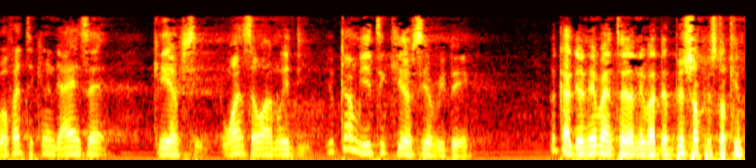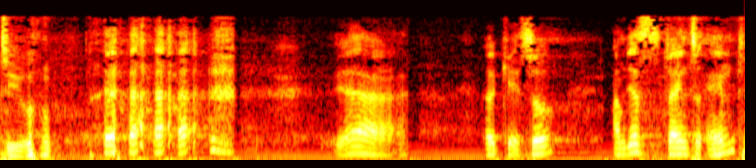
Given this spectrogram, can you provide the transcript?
The prophetic in the I say KFC. Once a one way You can't be eating KFC every day. Look at your neighbor and tell your neighbor the bishop is talking to you. yeah. Okay, so I'm just trying to end.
